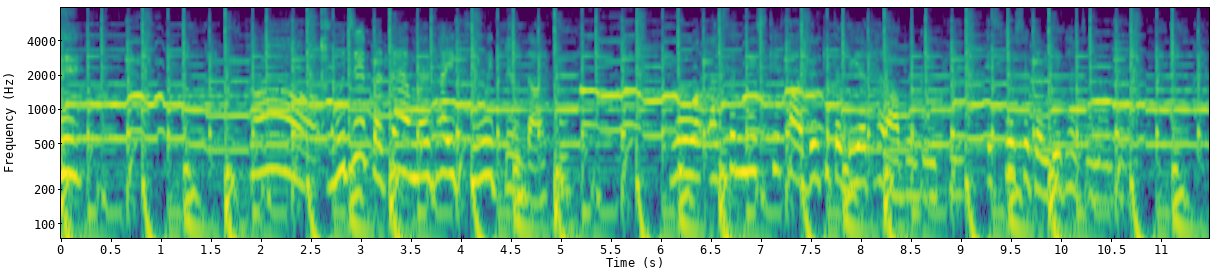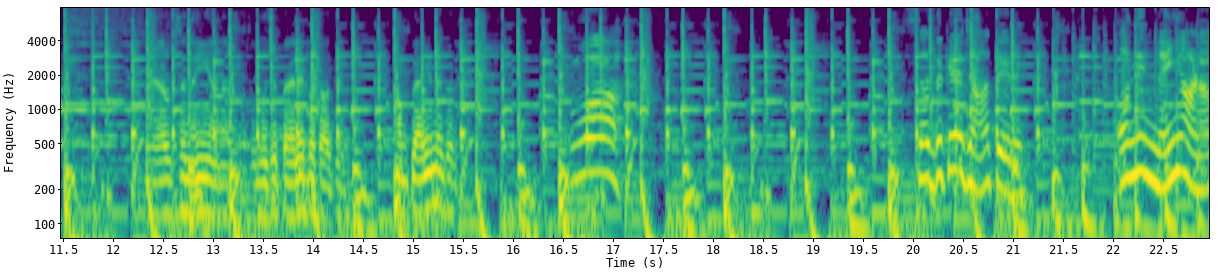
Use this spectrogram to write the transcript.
मुझे हाँ मुझे पता है अमर भाई क्यों इतने उदास हैं। वो असल में उसके फादर की तबीयत ख़राब हो गई थी इसलिए उसे जल्दी घर जाना पड़ा। उसे नहीं आना तो मुझे पहले बता दें हम प्लान ही ना करते वाह! सदके जहाँ तेरे। उन्हें नहीं आना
